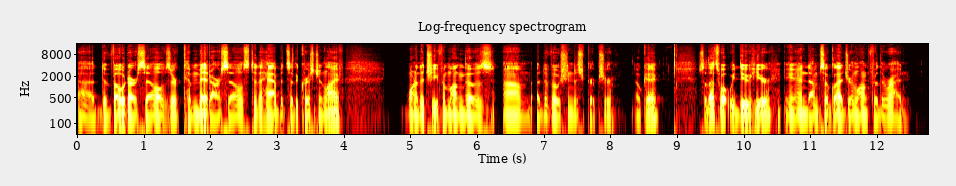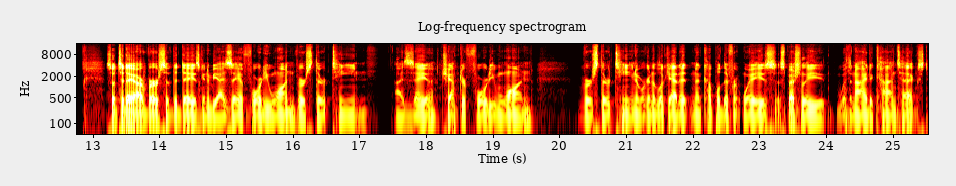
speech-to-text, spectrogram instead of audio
uh, devote ourselves or commit ourselves to the habits of the Christian life. One of the chief among those, um, a devotion to Scripture. Okay, so that's what we do here, and I'm so glad you're along for the ride. So today, our verse of the day is going to be Isaiah 41, verse 13. Isaiah chapter 41, verse 13. And we're going to look at it in a couple different ways, especially with an eye to context,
